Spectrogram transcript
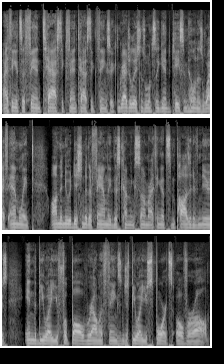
I think it's a fantastic, fantastic thing. So congratulations once again to Taysom Hill and his wife Emily on the new addition to their family this coming summer. I think that's some positive news in the BYU football realm of things and just BYU sports overall.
